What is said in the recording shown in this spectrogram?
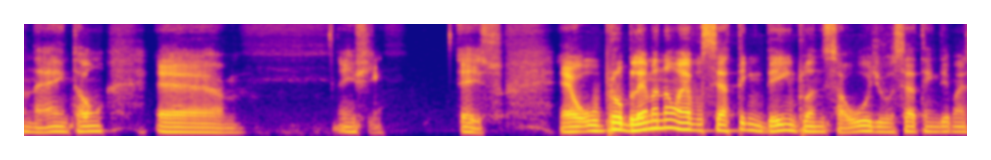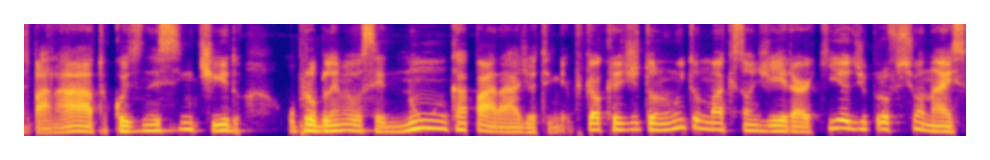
Né? Então, é... enfim. É isso. É, o problema não é você atender em plano de saúde, você atender mais barato, coisas nesse sentido. O problema é você nunca parar de atender. Porque eu acredito muito numa questão de hierarquia de profissionais,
